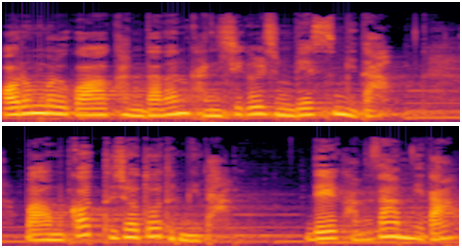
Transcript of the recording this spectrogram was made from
얼음물과 간단한 간식을 준비했습니다. 마음껏 드셔도 됩니다. 늘 감사합니다.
